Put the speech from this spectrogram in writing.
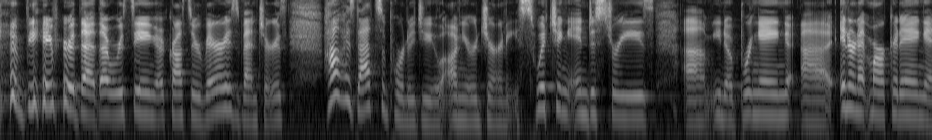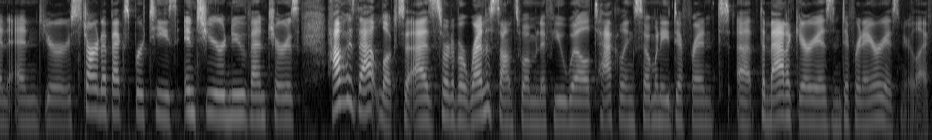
behavior that, that we're seeing across your various ventures, how has that supported you on your journey? Switching industries, um, you know, bringing uh, internet marketing and, and your startup expertise into your new ventures. How has that looked as sort of a renaissance woman, if you will, tackling so many different uh, thematic areas and different areas in your life?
